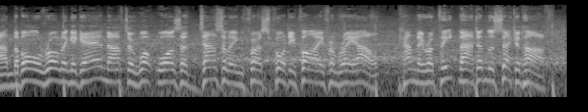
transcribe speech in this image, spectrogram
And the ball rolling again after what was a dazzling first 45 from Real. Can they repeat that in the second half?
